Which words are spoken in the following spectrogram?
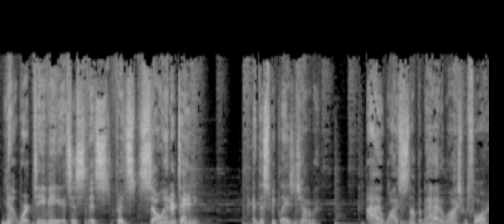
network TV. It's just, it's, it's so entertaining. And this week, ladies and gentlemen, I watched something I hadn't watched before.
